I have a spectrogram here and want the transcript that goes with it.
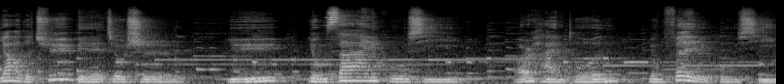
要的区别就是，鱼用鳃呼吸，而海豚用肺呼吸。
